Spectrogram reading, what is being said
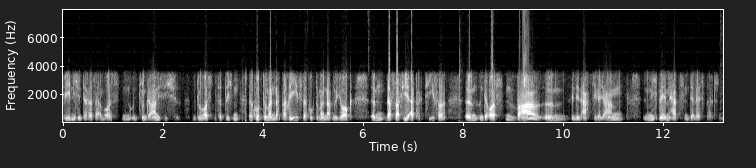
wenig Interesse am Osten und schon gar nicht sich mit dem Osten verglichen. Da guckte man nach Paris, da guckte man nach New York. Ähm, das war viel attraktiver. Ähm, und der Osten war ähm, in den 80er Jahren nicht mehr im Herzen der Westdeutschen.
